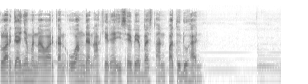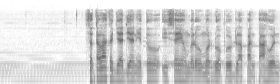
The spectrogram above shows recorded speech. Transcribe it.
keluarganya menawarkan uang dan akhirnya Issei bebas tanpa tuduhan. Setelah kejadian itu, Issei yang berumur 28 tahun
